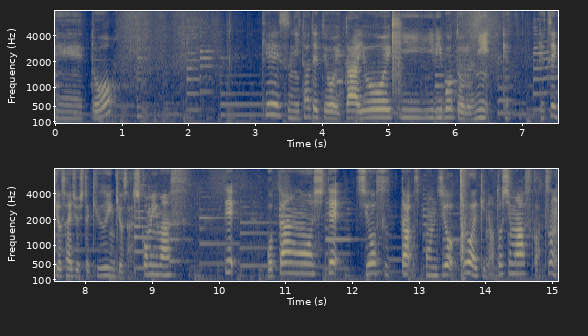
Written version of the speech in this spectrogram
えーとケースに立てておいた溶液入りボトルに血液を採取した吸引器を差し込みます。でボタンを押して血を吸ったスポンジを溶液に落とします。ガツン。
